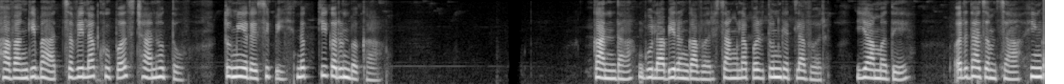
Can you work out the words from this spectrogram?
हा वांगी भात चवीला खूपच छान होतो. तुम्ही रेसिपी नक्की करून बघा. कांदा गुलाबी रंगावर चांगला परतून घेतल्यावर यामध्ये अर्धा चमचा हिंग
